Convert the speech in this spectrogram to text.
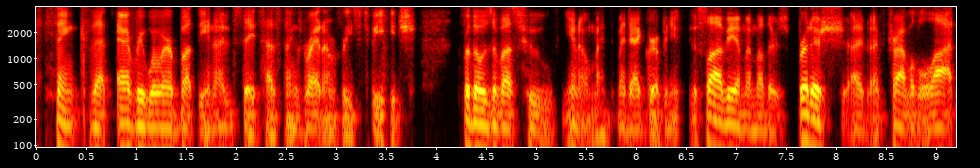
think that everywhere but the United States has things right on free speech for those of us who, you know, my, my dad grew up in Yugoslavia, my mother's British, I, have traveled a lot.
